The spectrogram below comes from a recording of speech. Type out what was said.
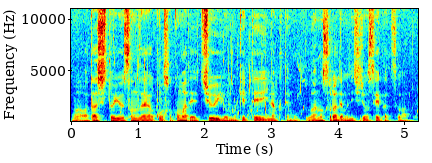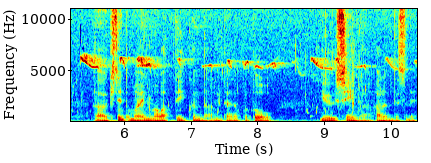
まあ、私という存在がこうそこまで注意を向けていなくても上の空でも日常生活はあきちんと前に回っていくんだみたいなことを言うシーンがあるんですね。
